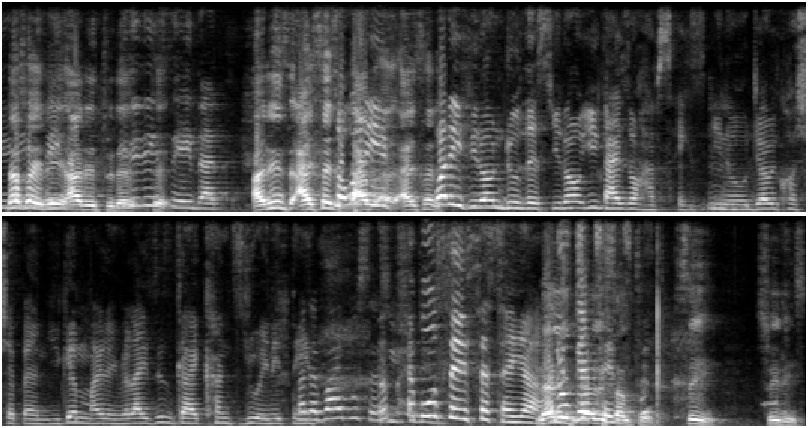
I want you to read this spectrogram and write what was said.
You That's why you say didn't add it to the- You didn't say that. I didn't. I said So what I, if I said what if you don't do this? You don't. You guys don't have sex. You know during courtship and you get married and realize this guy can't do anything. But the Bible says The you Bible shouldn't. says says yeah. I Let don't me get tell you it. something. See, sweetie,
